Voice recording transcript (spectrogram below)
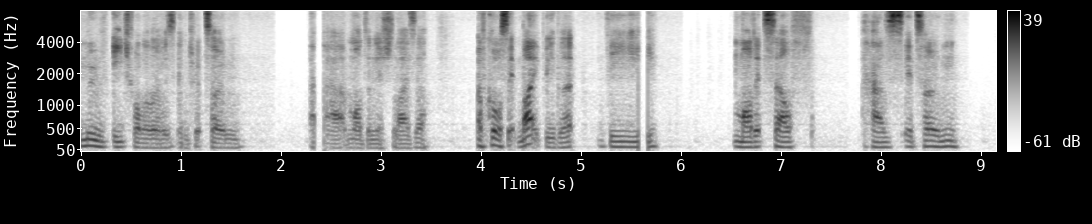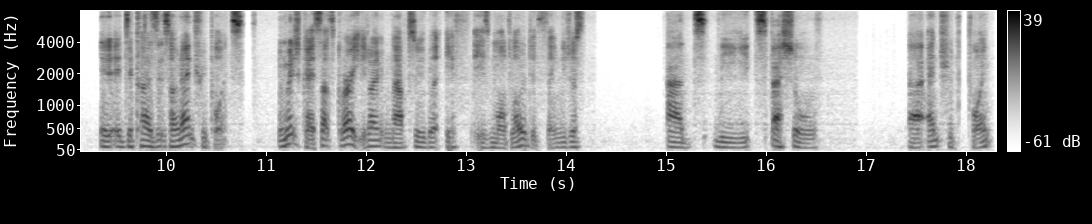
move each one of those into its own uh, mod initializer. Of course, it might be that the mod itself has its own, it, it declares its own entry points. In which case, that's great. You don't even have to do the if is mod loaded thing. You just add the special uh, entry point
